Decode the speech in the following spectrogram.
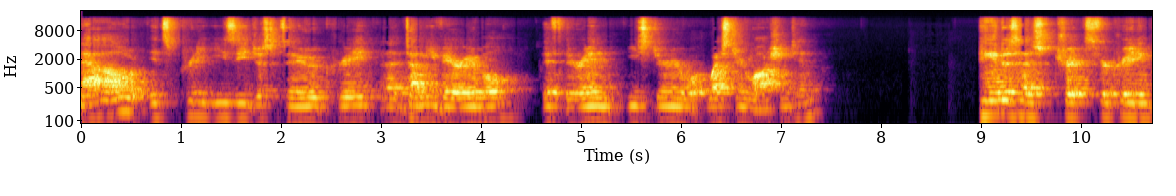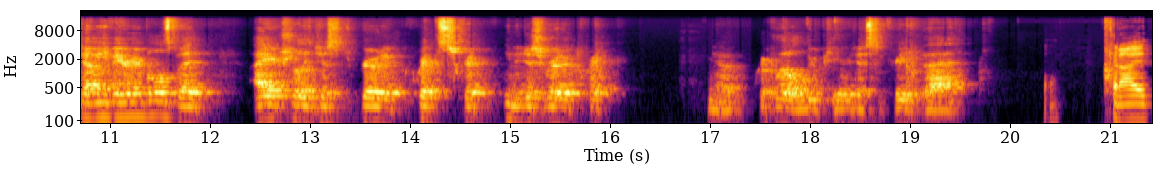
now it's pretty easy just to create a dummy variable if they're in Eastern or Western Washington. Pandas has tricks for creating dummy variables, but I actually just wrote a quick script, you know, just wrote a quick, you know, quick little loop here just to create that. Can I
